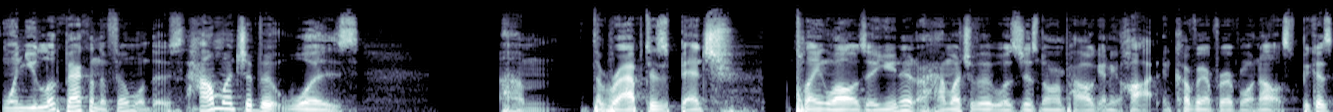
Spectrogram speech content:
when you look back on the film of this, how much of it was um, the Raptors bench playing well as a unit, or how much of it was just Norman Powell getting hot and covering up for everyone else? Because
